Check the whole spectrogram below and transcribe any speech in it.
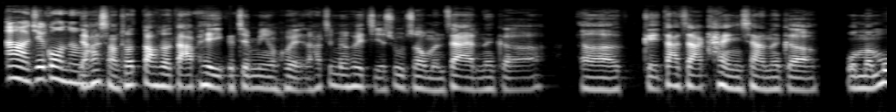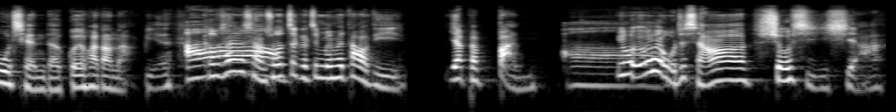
啊，结果呢？然后想说到时候搭配一个见面会，然后见面会结束之后，我们在那个。呃，给大家看一下那个我们目前的规划到哪边。Oh. 可我现在就想说，这个见面会到底要不要办？哦、oh.，因为因为我就想要休息一下。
